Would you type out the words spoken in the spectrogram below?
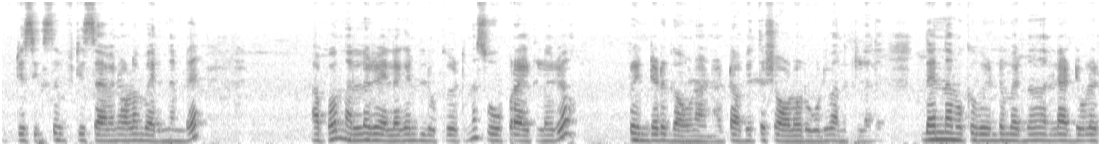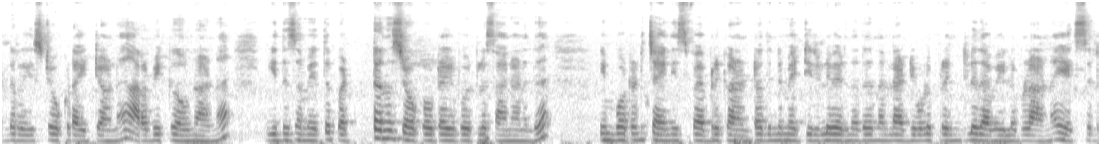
ഫിഫ്റ്റി സിക്സ് ഫിഫ്റ്റി സെവനോളം വരുന്നുണ്ട്. അപ്പോൾ നല്ലൊരു എലഗന്റ് ലുക്ക് കിട്ടുന്ന സൂപ്പർ ആയിട്ടുള്ളൊരു പ്രിന്റഡ് ആണ് കേട്ടോ വിത്ത് ഷോളോട് കൂടി വന്നിട്ടുള്ളത്. ദെൻ നമുക്ക് വീണ്ടും വരുന്നത് നല്ല അടിപൊളിയായിട്ടുള്ള റീസ്റ്റോക്ക്ഡ് ഐറ്റമാണ് അറബിക് ഗൗൺ ആണ്. ഇത് സമയത്ത് പെട്ടെന്ന് സ്റ്റോക്ക് ഔട്ട് ആയി പോയിട്ടുള്ള സാധനമാണിത്. ഇമ്പോർട്ടന്റ് ചൈനീസ് ഫാബ്രിക് ആണ് കേട്ടോ. അതിന്റെ മെറ്റീരിയൽ വരുന്നത് നല്ല അടിപൊളി പ്രിന്റിൽ ഇത് അവൈലബിൾ ആണ്. എക്സൽ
